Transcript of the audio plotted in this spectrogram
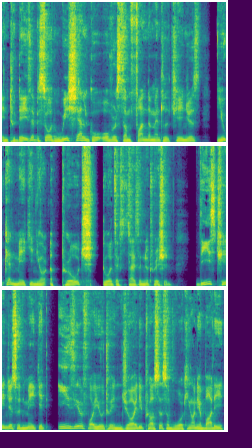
In today's episode, we shall go over some fundamental changes you can make in your approach towards exercise and nutrition. These changes would make it easier for you to enjoy the process of working on your body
